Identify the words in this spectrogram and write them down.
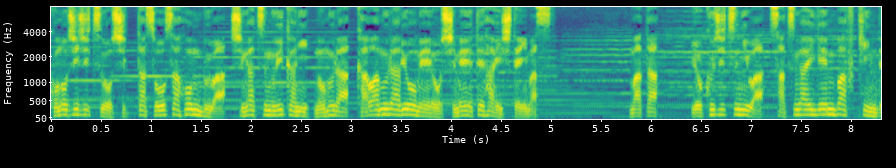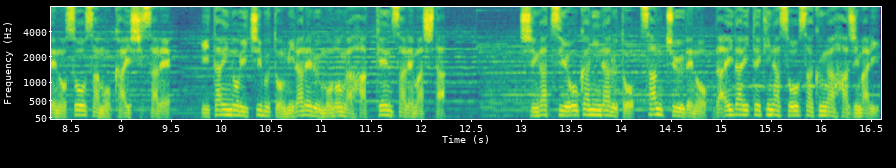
この事実を知った捜査本部は4月6日に野村、河村両名を指名手配しています。また、翌日には殺害現場付近での捜査も開始され、遺体の一部とみられるものが発見されました。4月8日になると山中での大々的な捜索が始まり、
